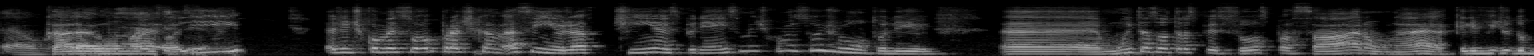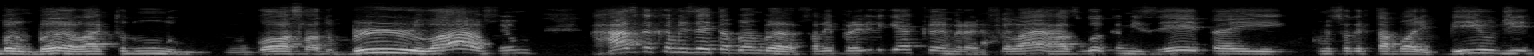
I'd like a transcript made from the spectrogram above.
É, o cara, é o maior. E a gente começou praticamente, assim, eu já tinha experiência, mas a gente começou junto ali. É, muitas outras pessoas passaram, né? Aquele vídeo do Bambam lá, que todo mundo gosta lá do Brrr lá, foi um, rasga a camiseta, Bambam. Falei para ele, liguei a câmera. Ele foi lá, rasgou a camiseta e começou a gritar bodybuild.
